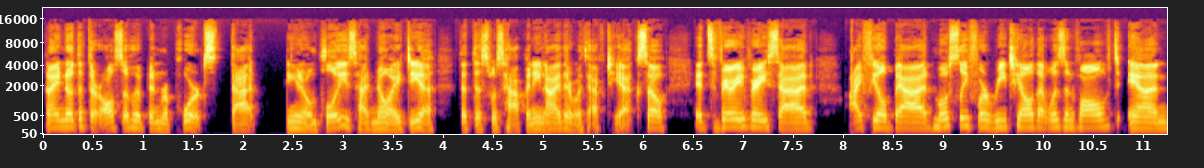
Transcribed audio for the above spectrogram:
And I know that there also have been reports that, you know, employees had no idea that this was happening either with FTX. So it's very, very sad. I feel bad mostly for retail that was involved and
